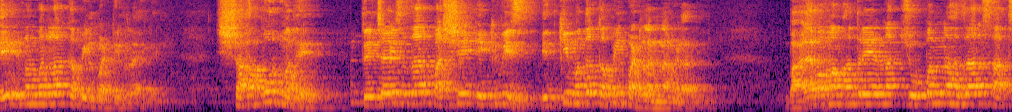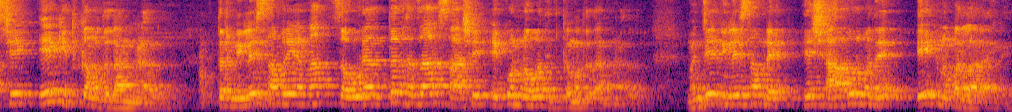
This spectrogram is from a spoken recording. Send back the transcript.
एक नंबरला कपिल पाटील राहिले. शहापूरमध्ये त्रेचाळीस हजार पाचशे एकवीस इतकी मतं कपिल पाटलांना मिळाली. बाळ्यामामा म्हात्रे यांना चोपन्न हजार सातशे एक इतकं मतदान मिळालं. तर निलेश सांबरे यांना चौऱ्याहत्तर हजार सहाशे एकोणनव्वद इतकं मतदान मिळालं. म्हणजे निलेश सांबरे हे शहापूरमध्ये एक नंबरला राहिले.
